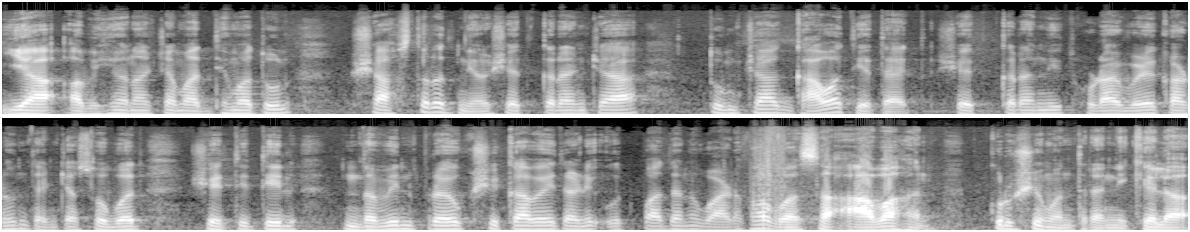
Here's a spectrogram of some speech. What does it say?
या अभियानाच्या माध्यमातून शास्त्रज्ञ शेतकऱ्यांच्या तुमच्या गावात येत आहेत. शेतकऱ्यांनी थोडा वेळ काढून त्यांच्यासोबत शेतीतील नवीन प्रयोग शिकावेत आणि उत्पादन वाढवावं असं आवाहन कृषी मंत्र्यांनी केलं.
